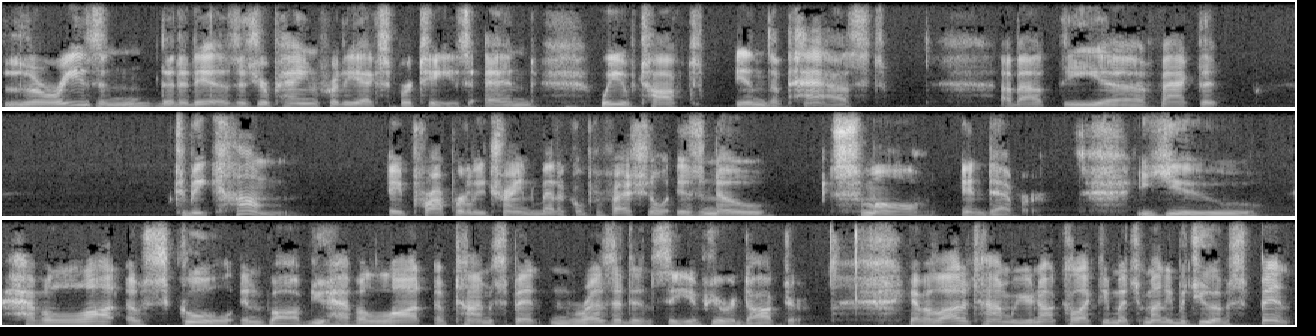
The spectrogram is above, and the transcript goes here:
The reason that it is is you're paying for the expertise, and we have talked in the past about the uh, fact that to become a properly trained medical professional is no small endeavor. You have a lot of school involved. You have a lot of time spent in residency if you're a doctor. You have a lot of time where you're not collecting much money, but you have spent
